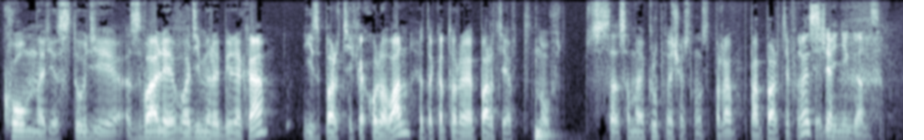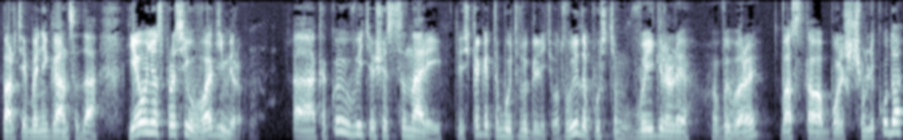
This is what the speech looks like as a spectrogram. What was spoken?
комнате студии звали Владимира Беляка из партии Кахолован, это которая партия, ну, самая крупная сейчас у нас партия в Кнессете. Партия Бенни Ганса. Партия Бенни Ганса, да. Я у него спросил, Владимир, а какой вы видите вообще сценарий? То есть, как это будет выглядеть? Вот вы, допустим, выиграли выборы, вас стало больше, чем Ликуда.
